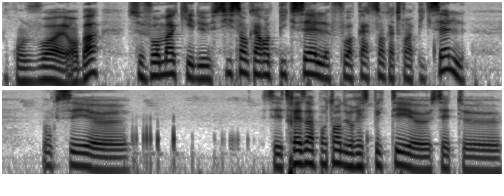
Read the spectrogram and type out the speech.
Donc on le voit euh, en bas. Ce format qui est de 640 pixels x 480 pixels. Donc c'est euh, c'est très important de respecter ces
